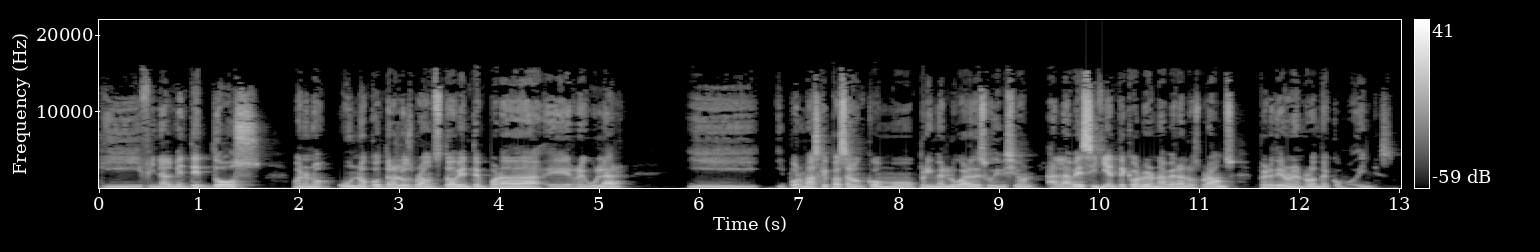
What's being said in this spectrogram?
Y finalmente dos, bueno, no, uno contra los Browns todavía en temporada eh, regular y, por más que pasaron como primer lugar de su división, a la vez siguiente que volvieron a ver a los Browns, perdieron en ronda de comodines.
